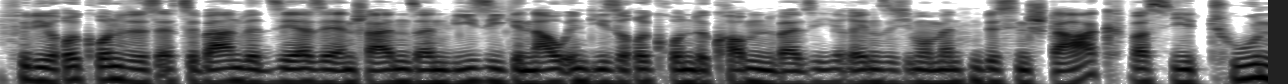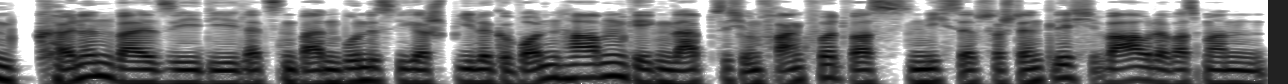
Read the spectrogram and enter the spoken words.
für die Rückrunde des FC Bayern wird sehr, sehr entscheidend sein, wie sie genau in diese Rückrunde kommen, weil sie reden sich im Moment ein bisschen stark, was sie tun können, weil sie die letzten beiden Bundesligaspiele gewonnen haben gegen Leipzig und Frankfurt, was nicht selbstverständlich war oder was man,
